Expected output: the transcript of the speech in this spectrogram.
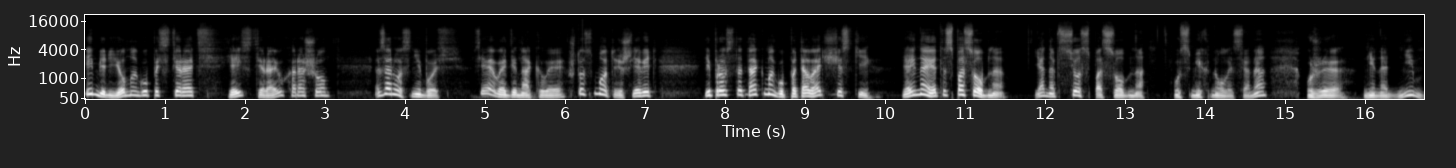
И белье могу постирать. Я и стираю хорошо. Зарос, небось. Все вы одинаковые. Что смотришь? Я ведь и просто так могу, по-товарищески. Я и на это способна. Я на все способна, усмехнулась она, уже не над ним,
